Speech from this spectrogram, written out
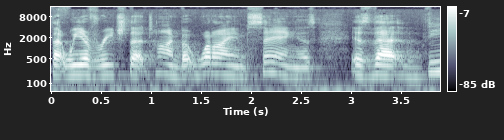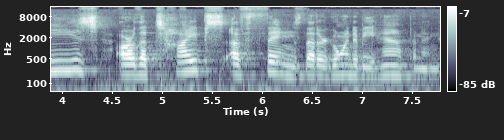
that we have reached that time, but what I am saying is, is that these are the types of things that are going to be happening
